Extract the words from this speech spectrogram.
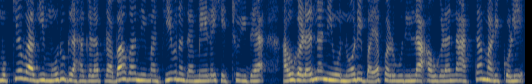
ಮುಖ್ಯವಾಗಿ ಮೂರು ಗ್ರಹಗಳ ಪ್ರಭಾವ ನಿಮ್ಮ ಜೀವನದ ಮೇಲೆ ಹೆಚ್ಚು ಇದೆ. ಅವುಗಳನ್ನು ನೀವು ನೋಡಿ ಭಯಪಡುವುದಿಲ್ಲ. ಅವುಗಳನ್ನು ಅರ್ಥ ಮಾಡಿಕೊಳ್ಳಿ.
